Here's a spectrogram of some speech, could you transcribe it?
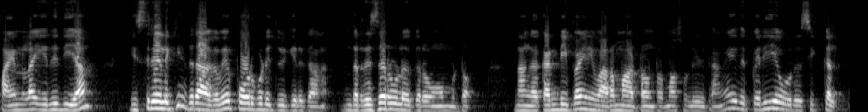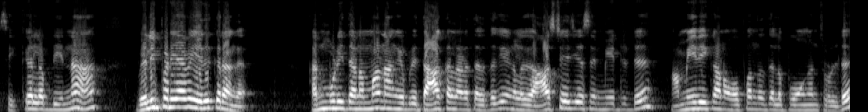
ஃபைனலாக இறுதியாக இஸ்ரேலுக்கு எதிராகவே போர்க்குடி தூக்கியிருக்காங்க. இந்த ரிசர்வில் இருக்கிறவங்க மட்டும். நாங்கள் கண்டிப்பாக இனி வரமாட்டோன்ற மாதிரி சொல்லியிருக்காங்க. இது பெரிய ஒரு சிக்கல். சிக்கல் அப்படின்னா வெளிப்படையாகவே இருக்கிறாங்க கண்மூடித்தனமாக நாங்கள் இப்படி தாக்கல் நடத்துறதுக்கு எங்களுக்கு ஆஸ்திரேலியஸை மீட்டுட்டு அமைதிக்கான ஒப்பந்தத்தில் போங்கன்னு சொல்லிட்டு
